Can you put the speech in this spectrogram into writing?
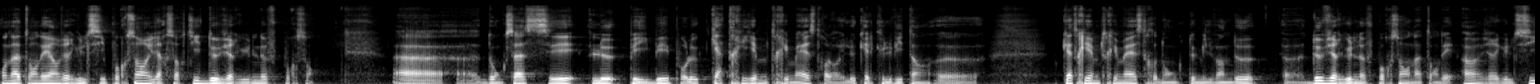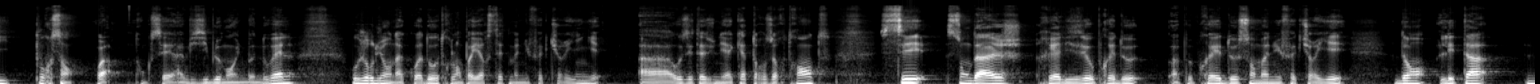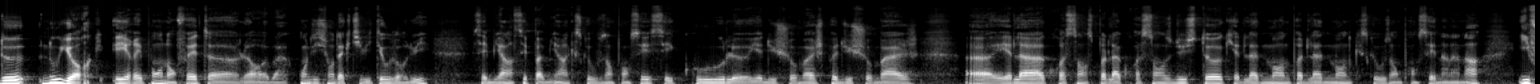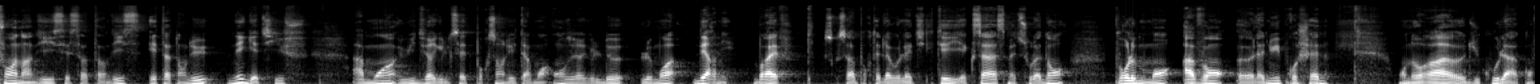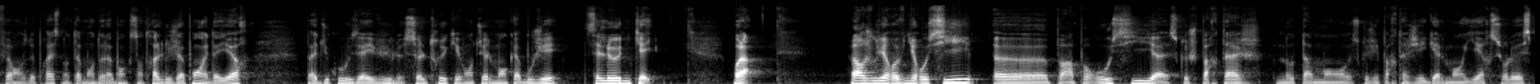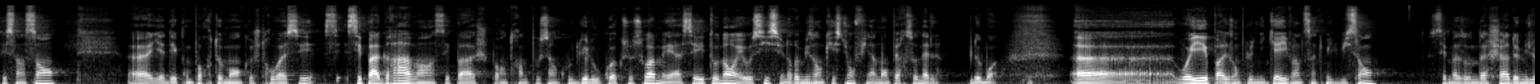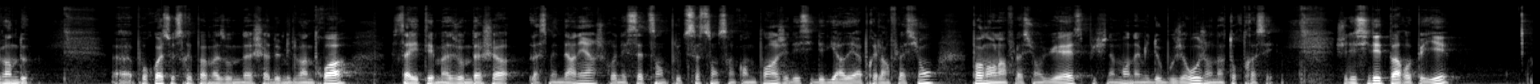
On attendait 1,6%, il est ressorti 2,9%. Euh, donc ça c'est le PIB pour le quatrième trimestre, alors il le calcule vite, hein, euh, quatrième trimestre donc 2022, euh, 2,9%, on attendait 1,6%. Voilà, donc c'est euh, visiblement une bonne nouvelle. Aujourd'hui, on a quoi d'autre? L'Empire State Manufacturing aux États-Unis à 14h30. C'est sondage réalisé auprès de à peu près 200 manufacturiers dans l'État de New York et ils répondent en fait à leurs bah, conditions d'activité aujourd'hui. C'est bien, c'est pas bien, qu'est-ce que vous en pensez? C'est cool, euh, il y a du chômage, pas du chômage, euh, il y a de la croissance, pas de la croissance, du stock, il y a de la demande, pas de la demande, qu'est-ce que vous en pensez? Nanana. Ils font un indice et cet indice est attendu négatif à moins 8,7%, il était à moins 11,2% le mois dernier. Bref, est-ce que ça va apporter de la volatilité Il n'y a que ça à se mettre sous la dent pour le moment avant euh, la nuit prochaine. On aura euh, du coup la conférence de presse, notamment de la Banque centrale du Japon. Et d'ailleurs, bah, du coup, vous avez vu le seul truc éventuellement qui a bougé, c'est le Nikkei. Voilà. Alors, je voulais revenir aussi euh, par rapport aussi à ce que je partage, notamment euh, ce que j'ai partagé également hier sur le SP500. Euh, Il y a des comportements que je trouve assez. C'est pas grave, hein, c'est suis pas en train de pousser un coup de gueule ou quoi que ce soit, mais assez étonnant et aussi c'est une remise en question finalement personnelle de moi. Euh, vous voyez par exemple le Nikkei 25 800, c'est ma zone d'achat 2022. Euh, pourquoi ce serait pas ma zone d'achat 2023 Ça a été ma zone d'achat la semaine dernière. Je prenais 700 plus de 750 points. J'ai décidé de garder après l'inflation, pendant l'inflation US. Puis finalement, on a mis deux bougies rouges, on a tout retracé. J'ai décidé de ne pas repayer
